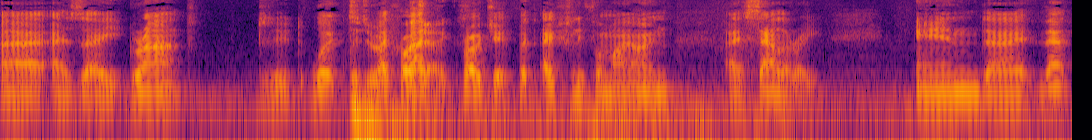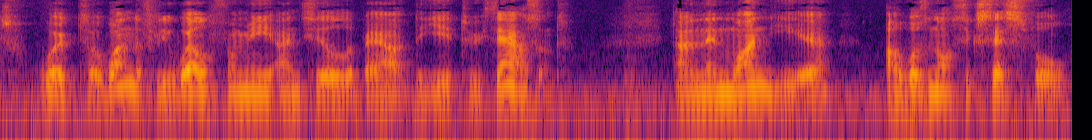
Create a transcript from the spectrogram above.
uh, as a grant to work to with, but, project. But, project, but actually for my own uh, salary. And uh, that worked wonderfully well for me until about the year 2000. And then one year, I was not successful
